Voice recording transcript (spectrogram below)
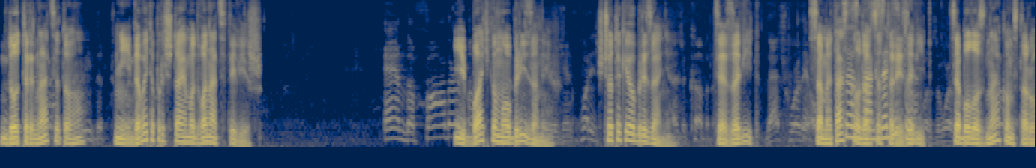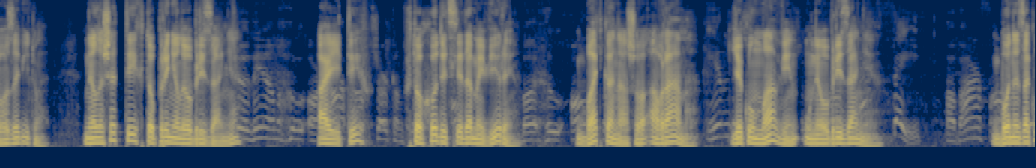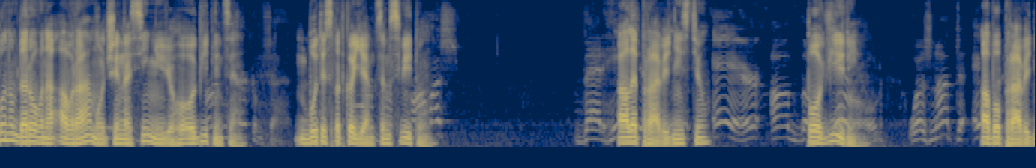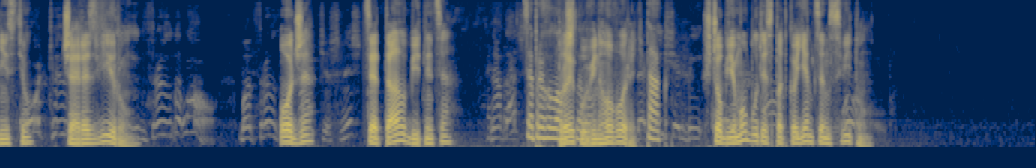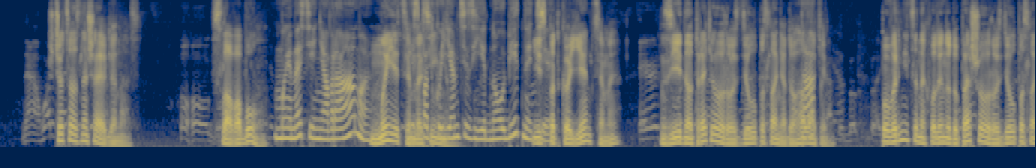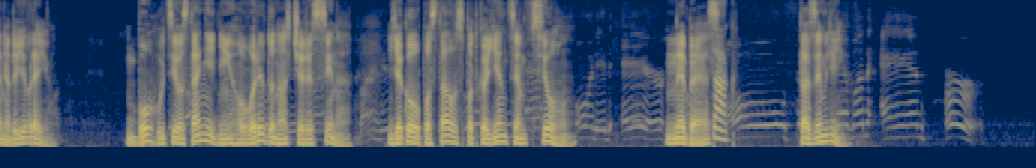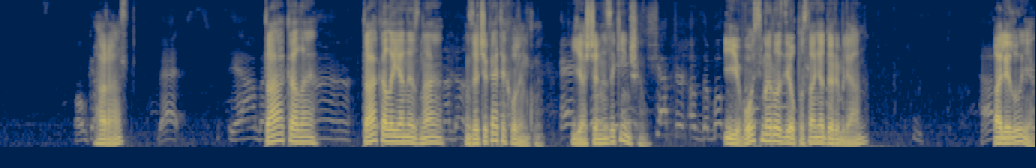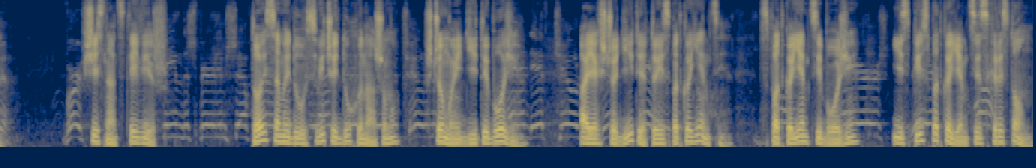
До 13-го. Ні, давайте прочитаємо 12-й вірш. І батьком обрізаних. Що таке обрізання? Це завіт. Саме так Це складався знак старий завіту. завіт. Це було знаком старого завіту. Не лише тих, хто прийняли обрізання, а й тих, хто ходить слідами віри, батька нашого Авраама, яку мав він у необрізанні. Бо незаконом дарована Аврааму чи насінню його обітниця бути спадкоємцем світу, але праведністю по вірі або праведністю через віру. Отже, це та обітниця, Це про яку він говорить, Так, щоб йому бути спадкоємцем світу. Що це означає для нас? Слава Богу, ми насіння Авраама ми є цим і насінням спадкоємці згідно обітниці. і спадкоємцями згідно третього розділу послання до Галатів. Поверніться на хвилину до першого розділу послання до євреїв. Бог у ці останні дні говорив до нас через сина, якого поставив спадкоємцем всього небес Так, та землі. Гаразд? Так, але так, але я не знаю. Зачекайте хвилинку. Я ще не закінчив. І восьмий розділ послання до римлян. Алілуя. 16 вірш. Той самий дух свідчить духу нашому, що ми діти Божі. А якщо діти, то і спадкоємці, спадкоємці Божі і співспадкоємці з Христом.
